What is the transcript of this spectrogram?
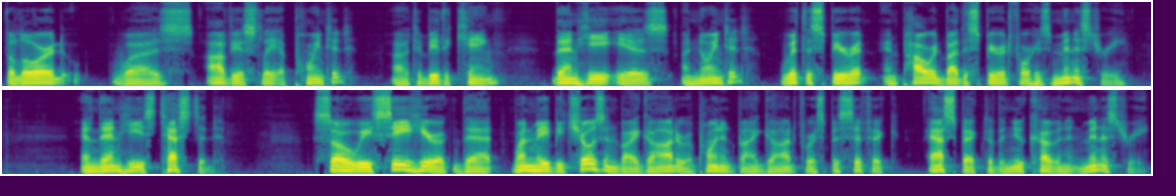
The Lord was obviously appointed uh, to be the king. Then he is anointed with the Spirit, empowered by the Spirit for his ministry. And then he's tested so we see here that one may be chosen by God or appointed by God for a specific aspect of the new covenant ministry.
